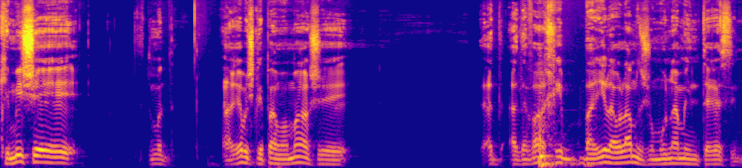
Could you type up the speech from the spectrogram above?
כמי ש... זאת אומרת, הרבי שלי פעם אמר שהדבר הכי בריא לעולם זה שהוא מונע מאינטרסים.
